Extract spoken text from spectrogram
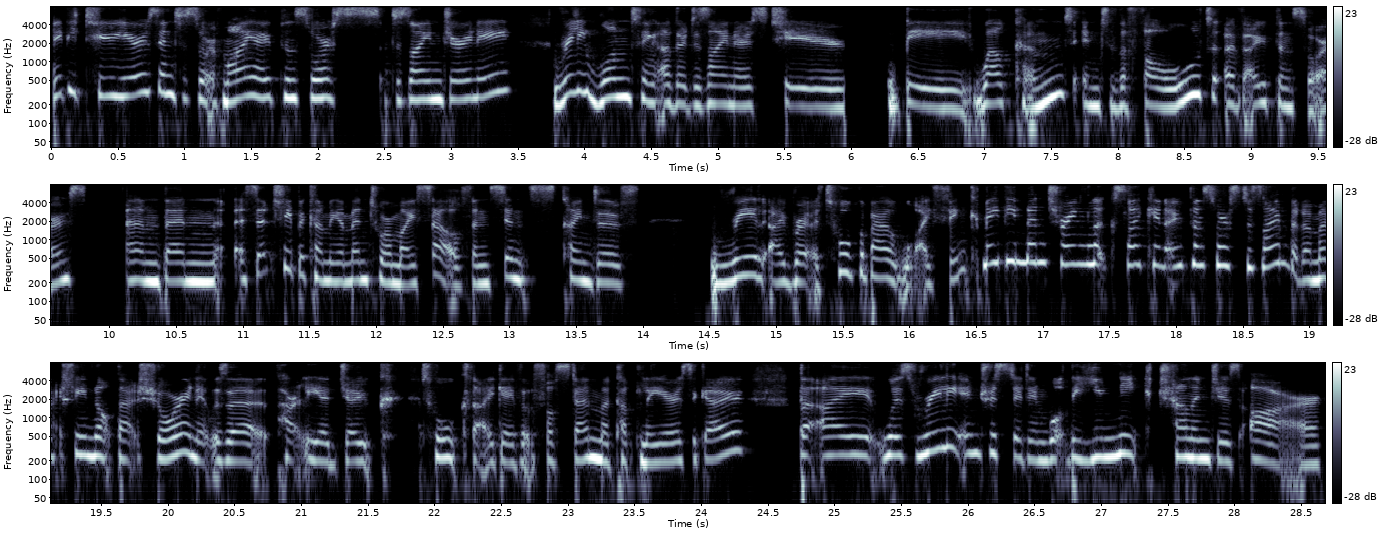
maybe two years into sort of my open source design journey, really wanting other designers to be welcomed into the fold of open source and then essentially becoming a mentor myself. And since kind of really i wrote a talk about what i think maybe mentoring looks like in open source design but i'm actually not that sure and it was a partly a joke talk that i gave at FOSDEM a couple of years ago but i was really interested in what the unique challenges are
